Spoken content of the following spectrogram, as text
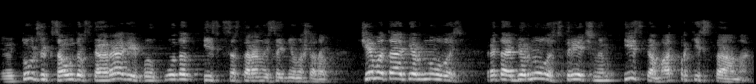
Э, тут же к Саудовской Аравии был подан иск со стороны Соединенных Штатов. Чем это обернулось? Это обернулось встречным иском от Пакистана.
